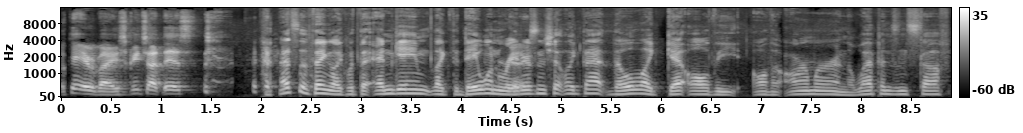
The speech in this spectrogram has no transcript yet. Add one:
okay, everybody, screenshot this. That's the thing. Like with the end game, like the day one raiders and shit like that, they'll like get all the all the armor and the weapons and stuff,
